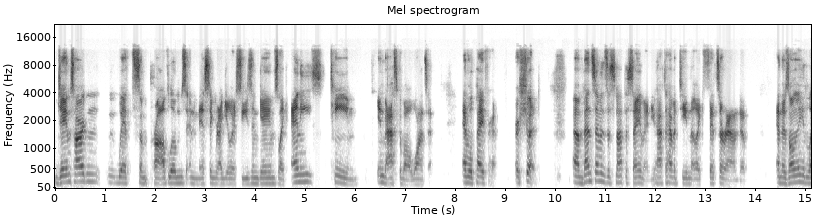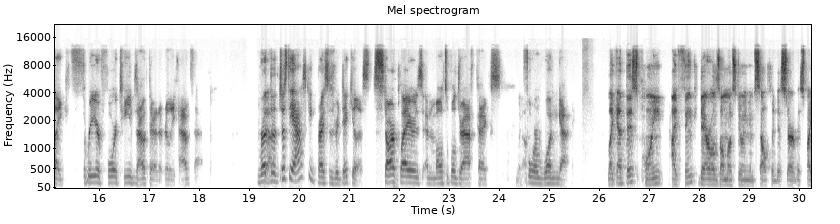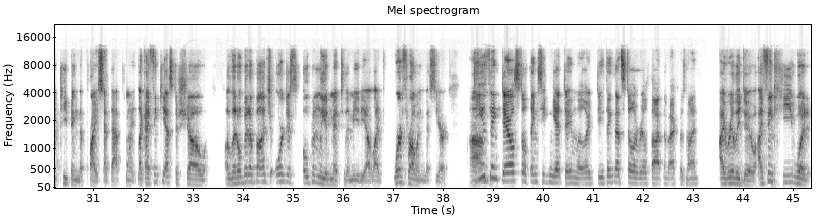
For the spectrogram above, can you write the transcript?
James Harden with some problems and missing regular season games, like any team in basketball wants him and will pay for him or should. Um, ben Simmons, it's not the same. And you have to have a team that like fits around him. And there's only like three or four teams out there that really have that. Yeah. The, just the asking price is ridiculous. Star players and multiple draft picks yeah. for one guy. Like at this point, I think Daryl's almost doing himself a disservice by keeping the price at that point. Like I think he has to show a little bit of budge or just openly admit to the media, like we're throwing this year. Um, Do you um, think Daryl still thinks he can get Dame Lillard? Do you think that's still a real thought in the back of his mind? I really do. I think he would.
